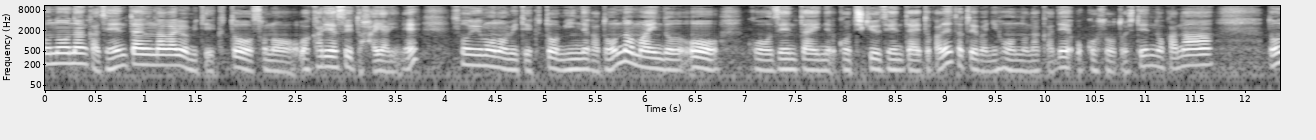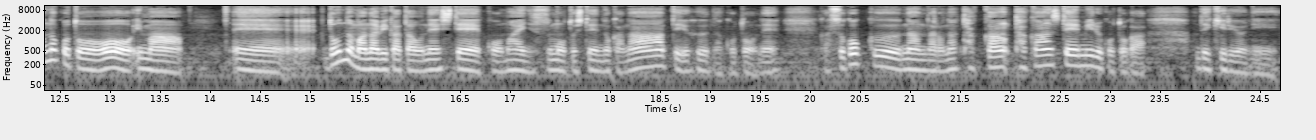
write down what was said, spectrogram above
このなんか全体の流れを見ていくと、その分かりやすいと流行りね、そういうものを見ていくと、みんながどんなマインドを、こう全体ね、こう地球全体とかね、例えば日本の中で起こそうとしてんのかな。どんなことを今、えー、どんな学び方をね、して、こう前に進もうとしてんのかなっていうふうなことをね、すごく、なんだろうな、多感、多感して見ることができるように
